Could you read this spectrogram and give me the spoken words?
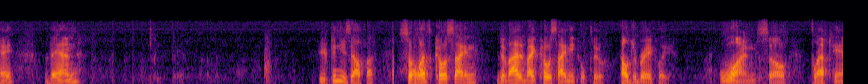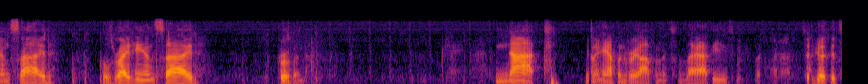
Okay. Then You can use alpha. So what's cosine divided by cosine equal to, algebraically? 1. So left-hand side equals right-hand side. Proven. Not going to happen very often. It's that easy. But it's a good. It's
